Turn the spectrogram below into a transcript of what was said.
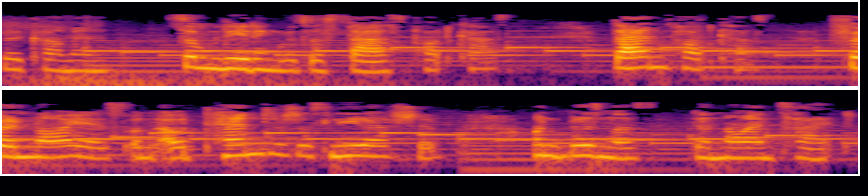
Willkommen zum Leading with the Stars Podcast, dein Podcast für neues und authentisches Leadership und Business der neuen Zeit.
